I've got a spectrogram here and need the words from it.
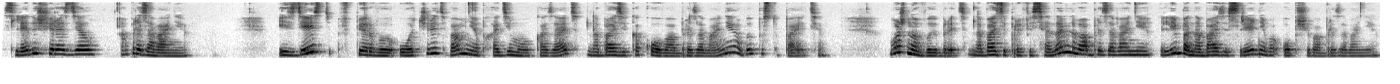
Следующий раздел – «Образование». И здесь в первую очередь вам необходимо указать, на базе какого образования вы поступаете можно выбрать на базе профессионального образования, либо на базе среднего общего образования.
